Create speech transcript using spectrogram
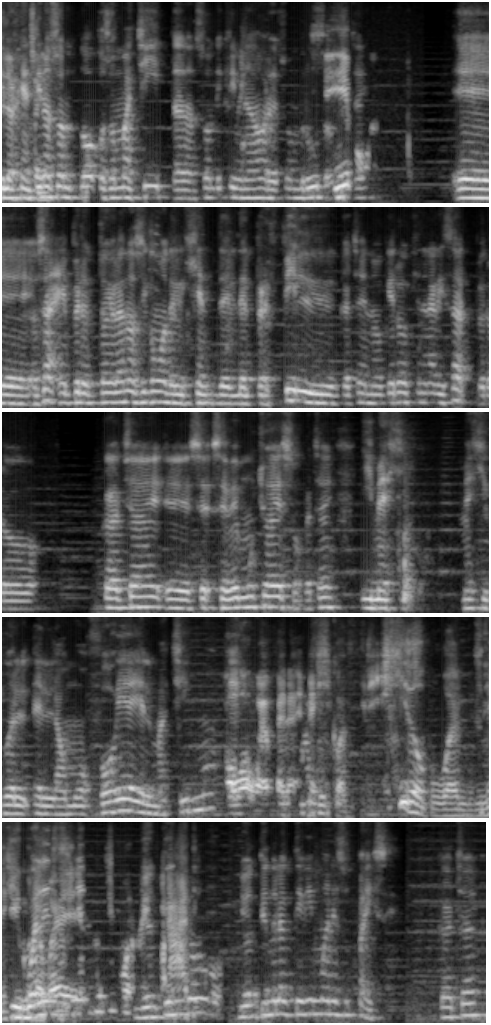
Si los argentinos son tocos, son machistas, son discriminadores, son brutos, Sí, ¿cachai? Eh, o sea, eh, pero estoy hablando así como del, del, del perfil, ¿cachai? No quiero generalizar, pero, ¿cachai? Eh, se, se ve mucho eso, ¿cachai? Y México. México, el, el- la homofobia y el machismo. Oh, weón, pero en México es rígido, pues, weón. En México Igual es entiendo, yo, entiendo, yo entiendo el activismo en esos países. ¿Cachai?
